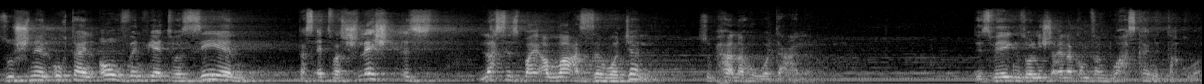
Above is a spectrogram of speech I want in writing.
so schnell urteilen, auch wenn wir etwas sehen, dass etwas schlecht ist. Lass es bei Allah Azza wa Jal, subhanahu wa ta'ala. Deswegen soll nicht einer kommen und sagen, du hast keine Taqwa,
